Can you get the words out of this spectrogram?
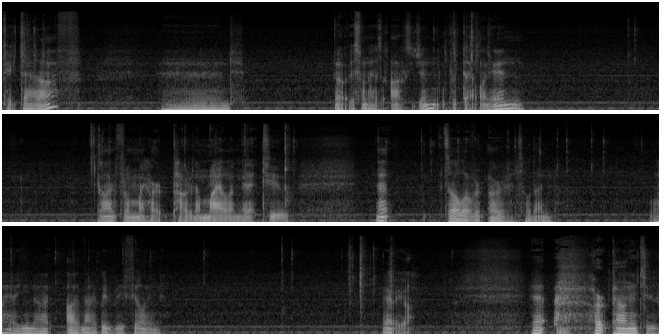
Take that off. And... Oh, this one has oxygen. Put that one in. Gone from my heart pounding a mile a minute to... Eh, it's all over. Or, it's all done. Why are you not automatically refilling? There we go. Yeah, heart pounding too.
